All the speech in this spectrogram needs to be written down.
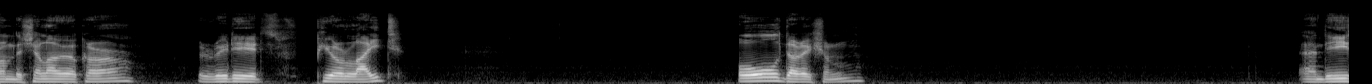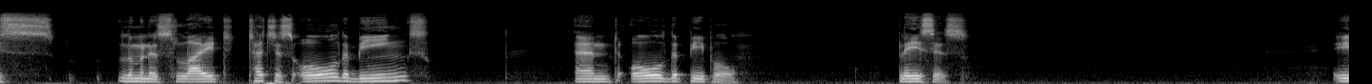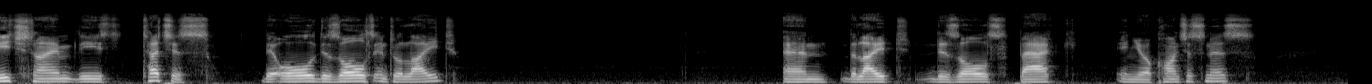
From the Shenla Odkar radiates pure light. All direction. And this luminous light touches all the beings and all the people places. Each time these touches, they all dissolve into light and the light dissolves back in your consciousness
